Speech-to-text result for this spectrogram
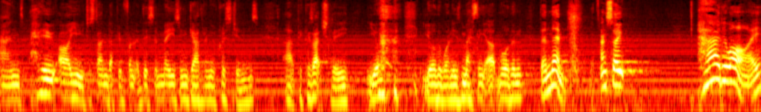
and who are you to stand up in front of this amazing gathering of Christians? Uh, because actually, you're, you're the one who's messing it up more than, than them. And so, how do I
